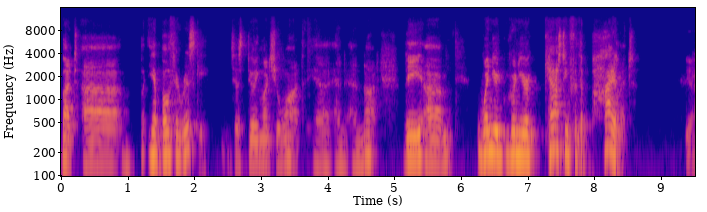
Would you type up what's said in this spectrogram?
but uh, but yeah, both are risky. Just doing what you want uh, and and not the um, when you're when you're casting for the pilot, Yeah.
